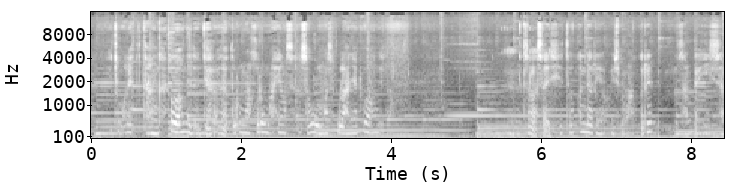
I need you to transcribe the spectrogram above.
Ya, cuma lihat tetangga doang gitu jarak satu rumah ke rumah yang rumah sebelahnya doang gitu. Hmm, selesai situ kan dari habis maghrib sampai isya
